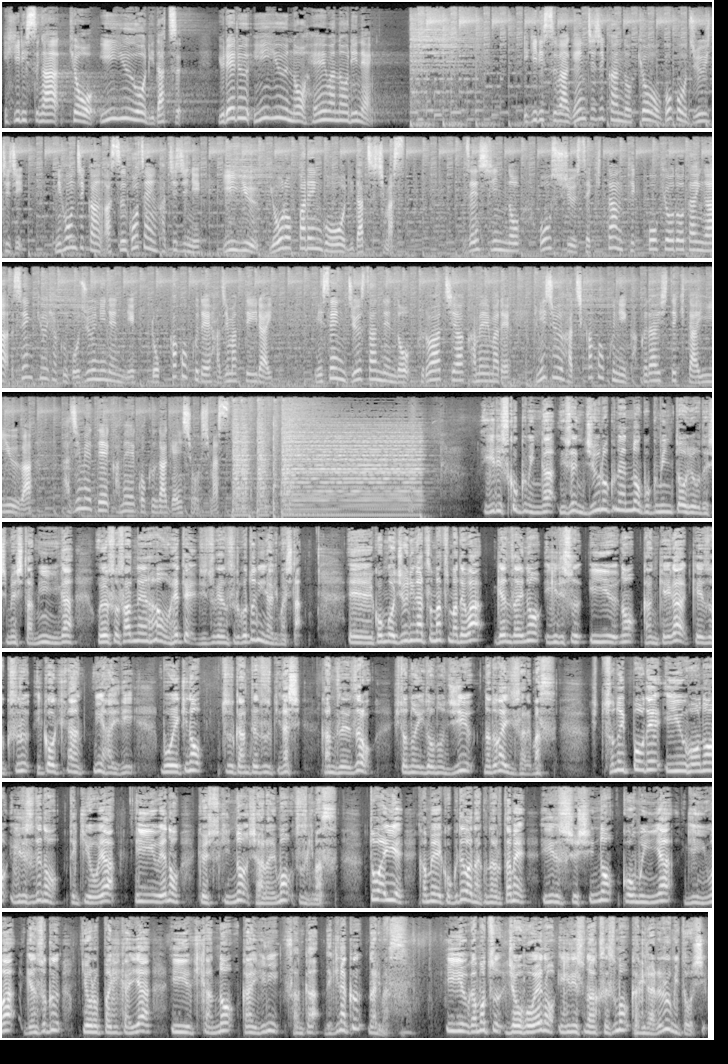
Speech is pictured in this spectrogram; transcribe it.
イギリスが今日 EU を離脱。揺れる EU の平和の理念。イギリスは現地時間の今日午後11時日本時間明日午前8時に EU= ヨーロッパ連合を離脱します前身の欧州石炭鉄鋼共同体が1952年に6カ国で始まって以来2013年のクロアチア加盟まで28カ国に拡大してきた EU は初めて加盟国が減少しますイギリス国民が2016年の国民投票で示した民意がおよそ3年半を経て実現することになりました。えー、今後12月末までは現在のイギリス EU の関係が継続する移行期間に入り、貿易の通関手続きなし、関税ゼロ、人の移動の自由などが維持されます。その一方で EU 法のイギリスでの適用や EU への拠出金の支払いも続きます。とはいえ、加盟国ではなくなるため、イギリス出身の公務員や議員は原則、ヨーロッパ議会や EU 機関の会議に参加できなくなります。EU が持つ情報へのイギリスのアクセスも限られる見通し。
